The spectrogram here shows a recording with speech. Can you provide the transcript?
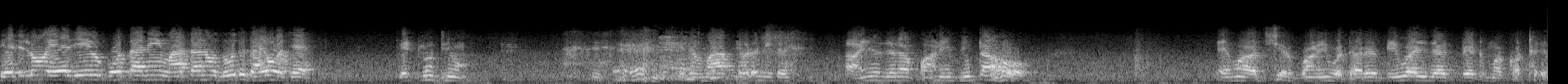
તેટલું એ જીવ પોતાની માતાનું દૂધ ધાવ્યો છે. કેટલું થયું? એનું માપ થોડો નીકળે. અહીંયા જરા પાણી પીતા હો. એમાં અક્ષર પાણી વધારે પીવાઈ જાય પેટમાં કઠે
